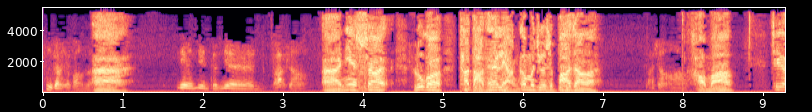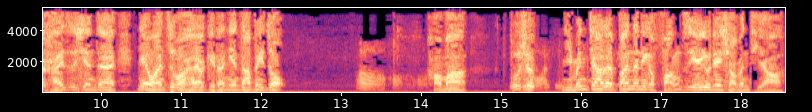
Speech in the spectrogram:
四张小房子，啊念念的念八张，啊，念十二。如果他打胎两个嘛，就是八张啊，八张啊，好吗？这个孩子现在念完之后还要给他念大悲咒，啊，好好吗？不是你们家的搬的那个房子也有点小问题啊，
